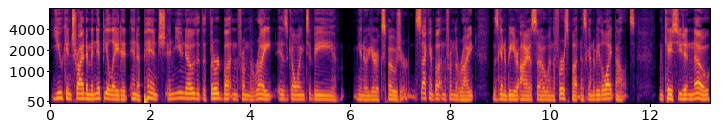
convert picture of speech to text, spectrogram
you can try to manipulate it in a pinch, and you know that the third button from the right is going to be, you know, your exposure. The second button from the right is going to be your ISO, and the first button is going to be the white balance. In case you didn't know,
